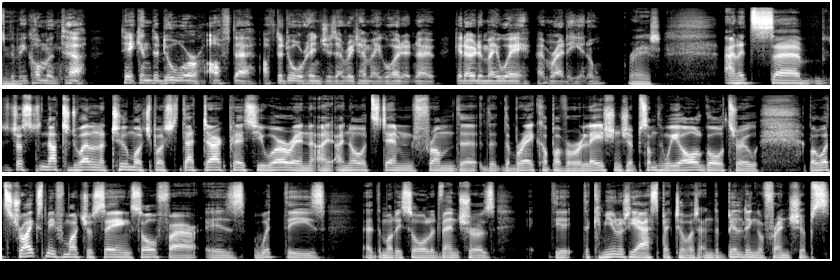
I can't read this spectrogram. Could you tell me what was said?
to becoming to taking the door off the off the door hinges every time I go out it now. Get out of my way, I'm ready, you know. Great. And it's uh, just not to dwell on it too much, but that dark place you were in, I, I know it stemmed from the, the, the breakup of a relationship, something we all go through. But what strikes me from what you're saying so far is with these, uh, the Muddy Soul adventures, the, the community aspect of it and the building of friendships,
